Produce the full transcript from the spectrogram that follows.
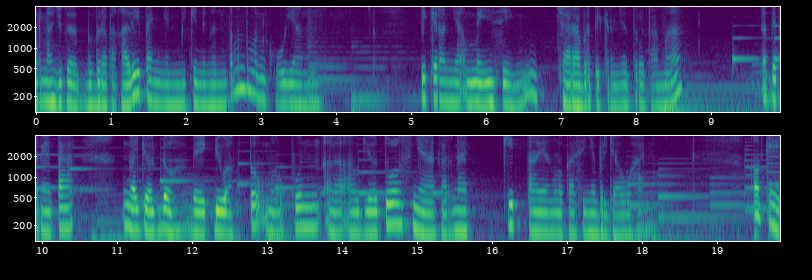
pernah juga beberapa kali pengen bikin dengan teman-temanku yang pikirannya amazing cara berpikirnya terutama tapi ternyata nggak jodoh baik di waktu maupun uh, audio toolsnya karena kita yang lokasinya berjauhan. Oke, okay,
